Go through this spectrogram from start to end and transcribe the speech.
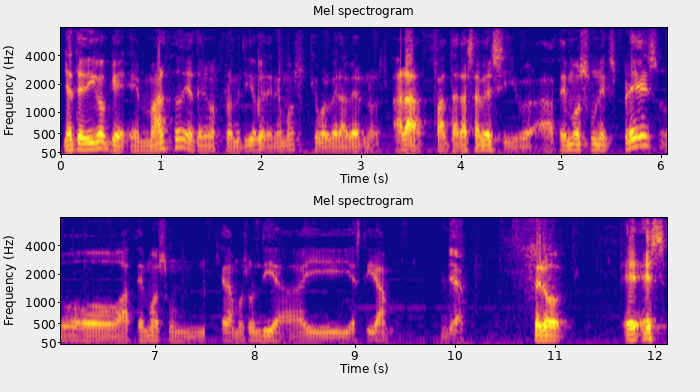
Ya te digo que en marzo ya tenemos prometido que tenemos que volver a vernos. Ahora, faltará saber si hacemos un express o hacemos un. quedamos un día y estiramos. Ya. Pero es,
